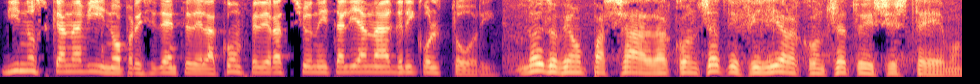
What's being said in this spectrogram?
Dino Scanavino, presidente della Confederazione Italiana Agricoltori. Noi dobbiamo passare dal concetto di filiera al concetto di sistema.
